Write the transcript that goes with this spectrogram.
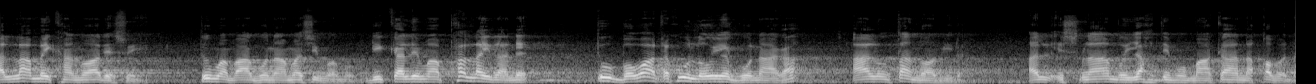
အလ္လာဟ်မိတ်ခံသွားတယ်ဆိုရင်သူမှဘာဂုဏမရှိမှာမဟုတ်ဒီကလီမာဖတ်လိုက်တာနဲ့သူဘဝတစ်ခုလုံးရဲ့ဂုဏကအားလုံးတန့်သွားပြီလားအလ်အစ္စလာမ်ယဟဒီမူမာကာနကဘဒ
